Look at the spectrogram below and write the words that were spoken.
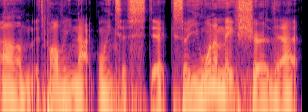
um, it's probably not going to stick. So you want to make sure that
